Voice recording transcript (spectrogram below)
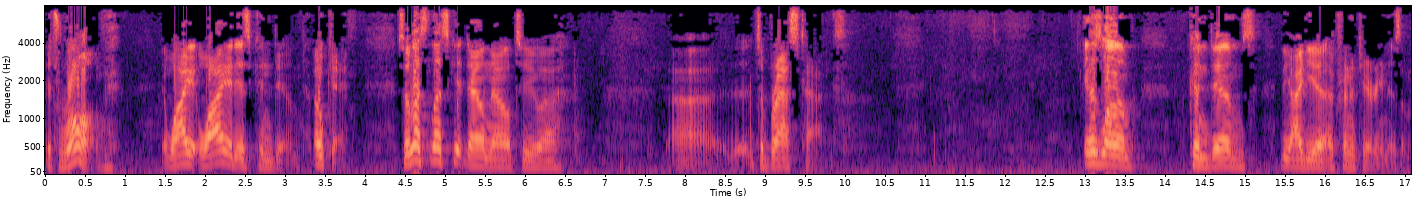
it's wrong. Why, why it is condemned. Okay. So let's, let's get down now to, uh, uh, to brass tacks. Islam condemns the idea of Trinitarianism.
